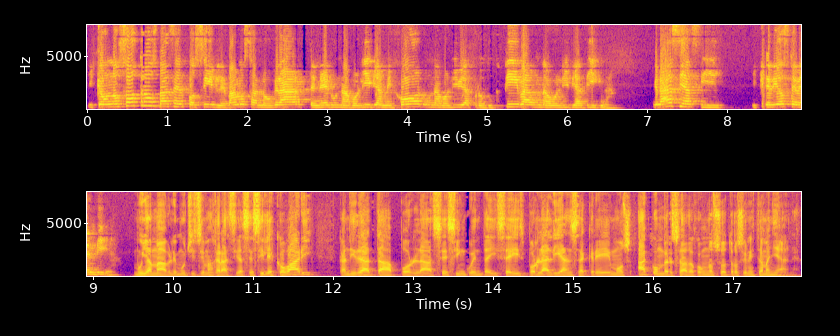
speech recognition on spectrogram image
Y con nosotros va a ser posible, vamos a lograr tener una Bolivia mejor, una Bolivia productiva, una Bolivia digna. Gracias y, y que Dios te bendiga. Muy amable, muchísimas gracias. Cecilia Escobari candidata por la C56, por la Alianza Creemos, ha conversado con nosotros en esta mañana.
